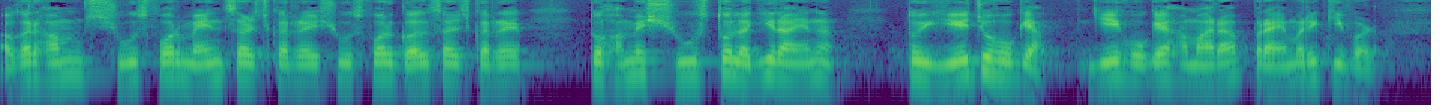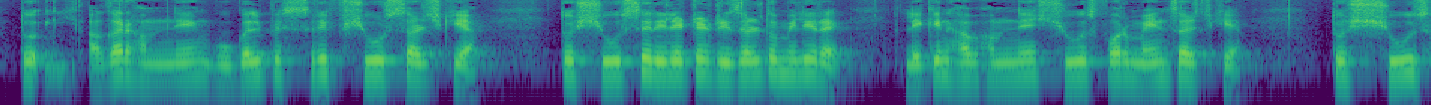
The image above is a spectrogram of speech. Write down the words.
अगर हम शूज़ फॉर मैन सर्च कर रहे हैं शूज़ फॉर गर्ल सर्च कर रहे हैं तो हमें शूज़ तो लग ही रहा है ना। तो ये जो हो गया, ये हो गया हमारा प्राइमरी कीवर्ड तो अगर हमने गूगल पे सिर्फ़ शूज़ सर्च किया तो शूज़ से रिलेटेड रिज़ल्ट तो मिल ही रहे, लेकिन अब हमने शूज़ फॉर मैन सर्च किया तो शूज़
